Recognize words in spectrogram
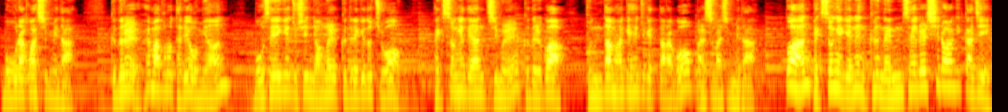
모으라고 하십니다. 그들을 회막으로 데려오면 모세에게 주신 영을 그들에게도 주어 백성에 대한 짐을 그들과 분담하게 해주겠다라고 말씀하십니다. 또한 백성에게는 그 냄새를 싫어하기까지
